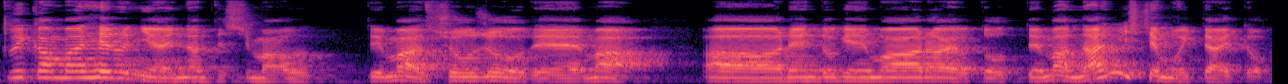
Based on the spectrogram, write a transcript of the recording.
椎間板ヘルニアになってしまうって、まあ、症状で、まあ、あレントゲン MRI を取って、まあ、何しても痛いと。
